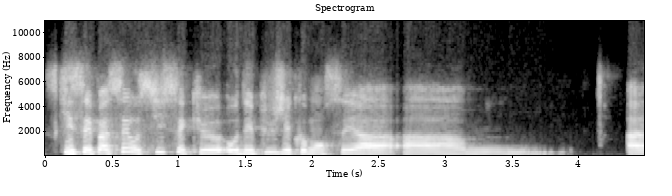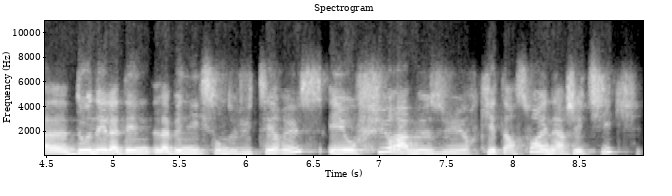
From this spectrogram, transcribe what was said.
Ce qui s'est passé aussi, c'est qu'au début, j'ai commencé à, donner la, bénédiction de l'utérus et au fur et à mesure, qui est un soin énergétique,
